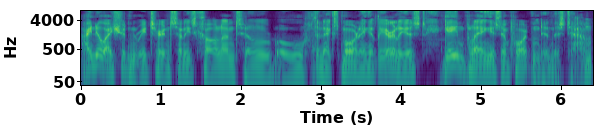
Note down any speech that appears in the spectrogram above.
I knew I shouldn't return Sonny's call until, oh, the next morning at the earliest. Game playing is important in this town.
